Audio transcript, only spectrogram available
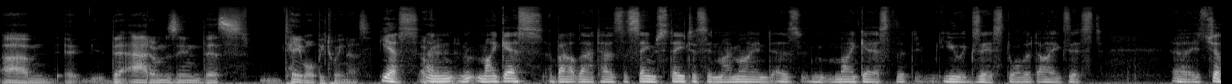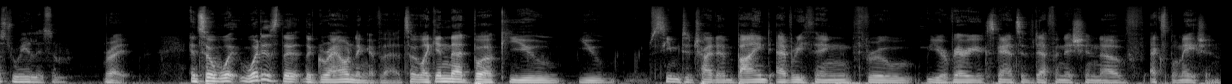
um, the atoms in this table between us. Yes, Okay. and my guess about that has the same status in my mind as my guess that you exist or that I exist. Uh, it's just realism. Right. And so what what is the the grounding of that? So like in that book you you seem to try to bind everything through your very expansive definition of explanation.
